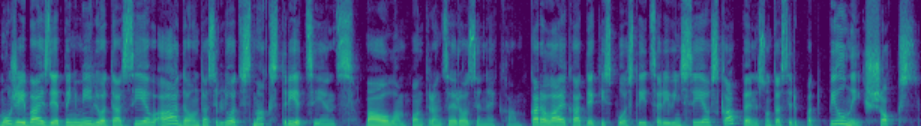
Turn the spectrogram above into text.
Mūžība aiziet viņa mīļotā sieva āda, un tas ir ļoti smags trieciens Paulam Fontranzē Rozenekam. Kara laikā tiek izpostīts arī viņa sievas kapenes, un tas ir pat pilnīgs šoks.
